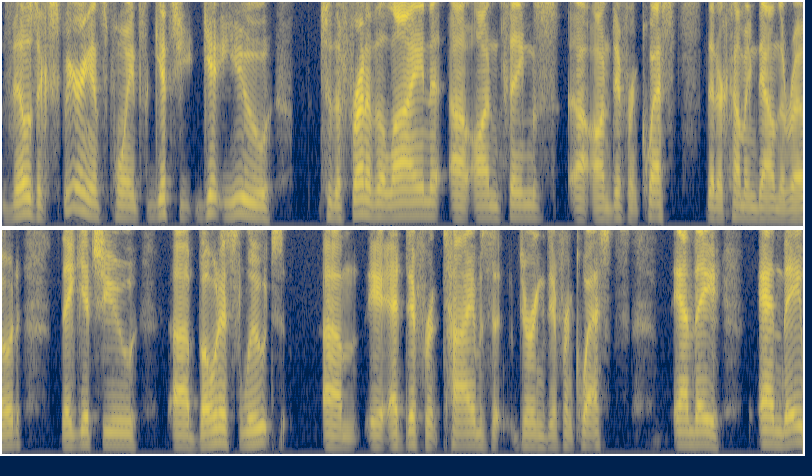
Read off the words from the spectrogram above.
those experience points gets you get you to the front of the line uh, on things uh, on different quests that are coming down the road. They get you uh, bonus loot um, at different times during different quests, and they and they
